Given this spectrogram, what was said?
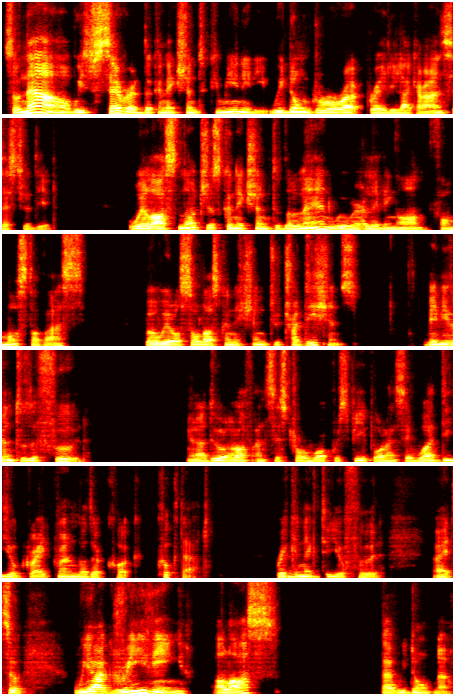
So now we've severed the connection to community. We don't grow up really like our ancestors did. We lost not just connection to the land we were living on for most of us, but we also lost connection to traditions, maybe even to the food. You know, I do a lot of ancestral work with people and say, what did your great grandmother cook? Cook that. Reconnect to your food. Right. So we are grieving a loss that we don't know.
